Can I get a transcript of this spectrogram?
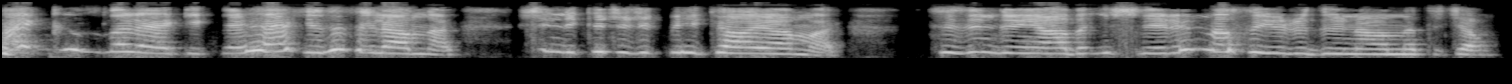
Ay kızlar erkekler herkese selamlar. Şimdi küçücük bir hikayem var. Sizin dünyada işlerin nasıl yürüdüğünü anlatacağım.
